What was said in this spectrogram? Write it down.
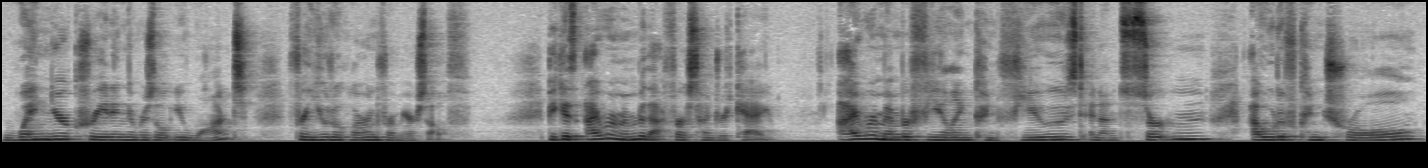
when you're creating the result you want for you to learn from yourself. Because I remember that first 100K. I remember feeling confused and uncertain, out of control.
